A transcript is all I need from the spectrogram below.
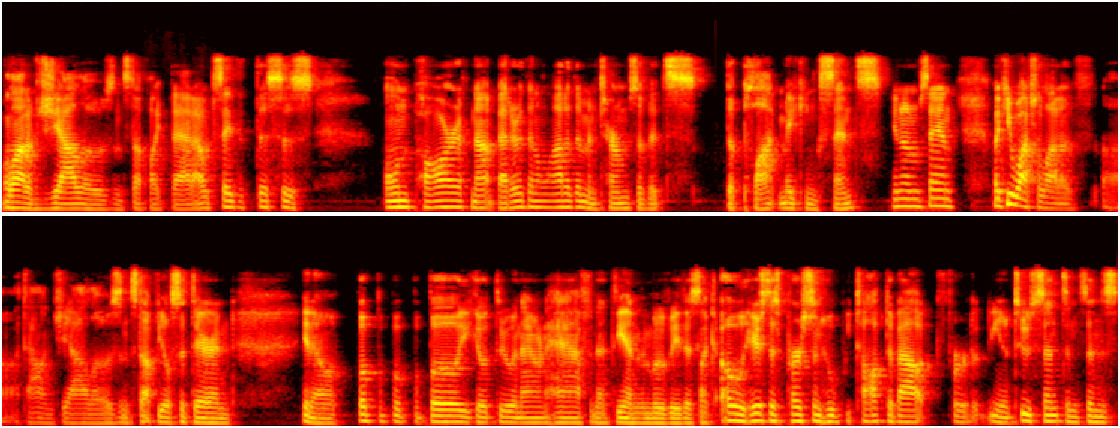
a lot of giallos and stuff like that, I would say that this is on par, if not better than a lot of them in terms of its the plot making sense. You know what I'm saying? Like you watch a lot of uh, Italian giallos and stuff. You'll sit there and you know, bu- bu- bu- you go through an hour and a half, and at the end of the movie, there's like, oh, here's this person who we talked about for you know two sentences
